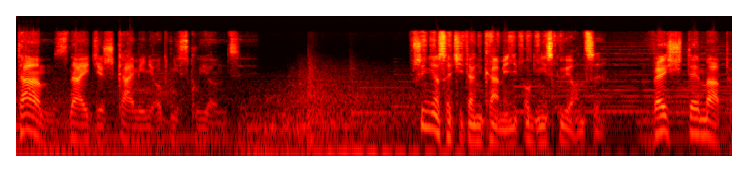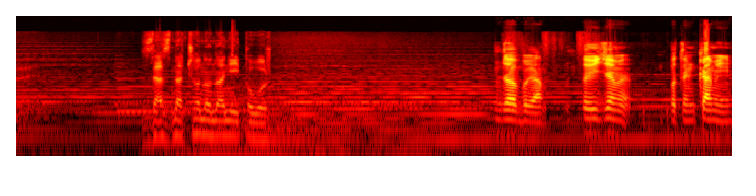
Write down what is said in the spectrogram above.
Tam znajdziesz kamień ogniskujący. Przyniosę ci ten kamień ogniskujący. Weź tę mapę. Zaznaczono na niej położenie. Dobra, to idziemy po ten kamień.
